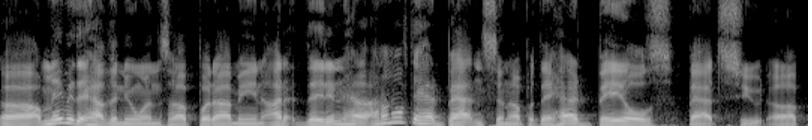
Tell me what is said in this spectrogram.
Uh, maybe they have the new ones up, but I mean, I, they didn't have. I don't know if they had Battinson up, but they had Bale's bat suit up,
